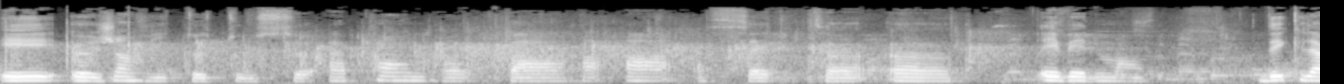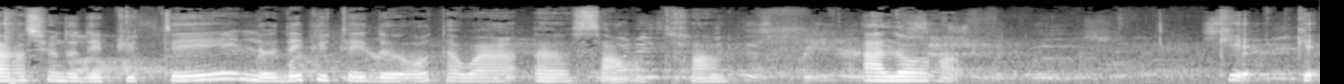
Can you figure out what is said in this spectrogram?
et euh, j'invite tous à prendre part à cet euh, événement. Déclaration de député, le député de Ottawa Centre. Alors, que- que-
